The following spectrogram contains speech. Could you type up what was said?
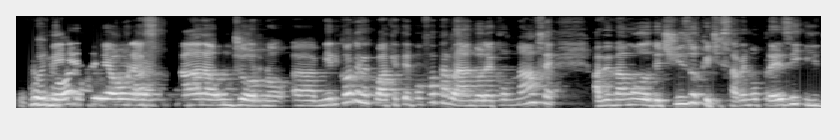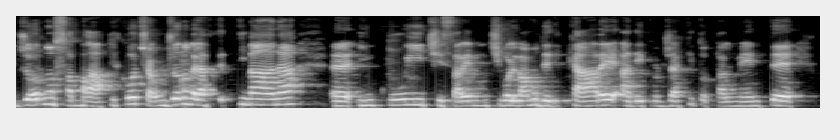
un mese o una settimana o un giorno. Uh, mi ricordo che qualche tempo fa parlandone con Mafe avevamo deciso che ci saremmo presi il giorno sabbatico, cioè un giorno della settimana eh, in cui ci, saremmo, ci volevamo dedicare a dei progetti totalmente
